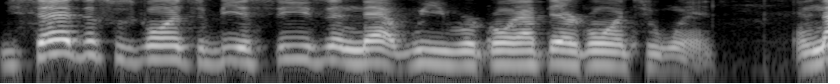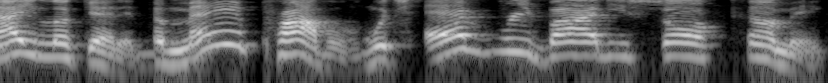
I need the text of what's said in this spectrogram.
You said this was going to be a season that we were going out there going to win. And now you look at it. The main problem, which everybody saw coming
